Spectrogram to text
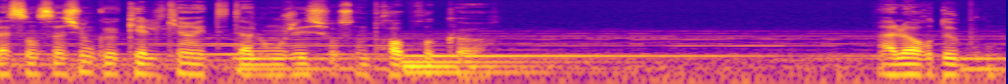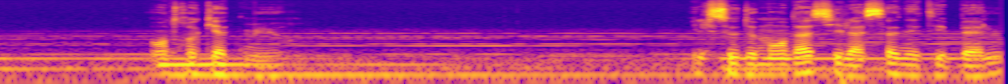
La sensation que quelqu'un était allongé sur son propre corps. Alors debout, entre quatre murs. Il se demanda si la scène était belle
